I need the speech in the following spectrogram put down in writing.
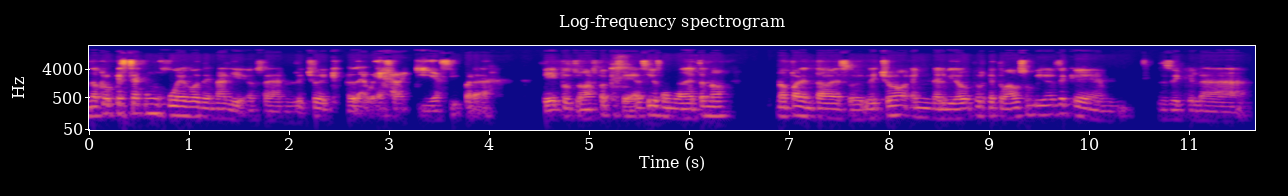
no creo que sea un juego de nadie, o sea, el hecho de que la voy a dejar aquí así para, sí, pues nomás para que sea así, o sea, la neta no, no aparentaba eso. De hecho, en el video, porque tomamos un video desde que, desde que la,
